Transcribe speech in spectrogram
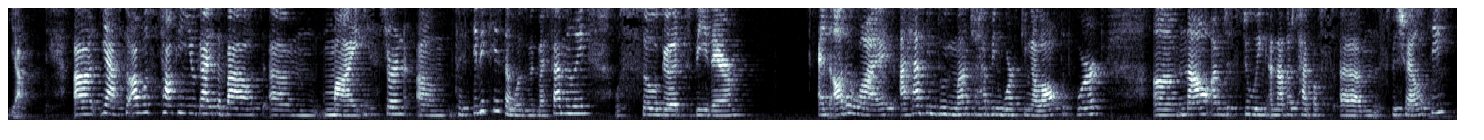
Yeah uh, yeah, so I was talking you guys about um, my Eastern um, festivities. I was with my family. It was so good to be there. And otherwise, I have been doing much. I have been working a lot at work. Um, now I'm just doing another type of um, specialty.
